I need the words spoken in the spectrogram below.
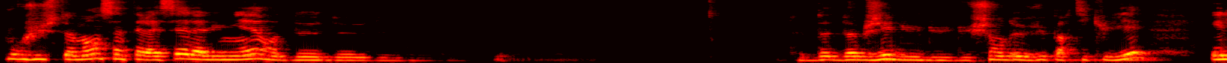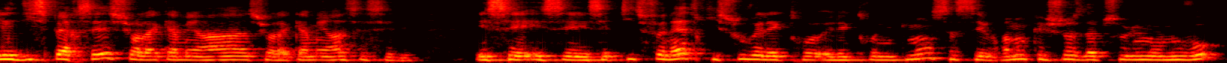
pour justement s'intéresser à la lumière d'objets du, du, du, champ de vue particulier et les disperser sur la caméra sur la caméra CCD. Et ces, petites fenêtres qui s'ouvrent électro électroniquement, ça c'est vraiment quelque chose d'absolument nouveau.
